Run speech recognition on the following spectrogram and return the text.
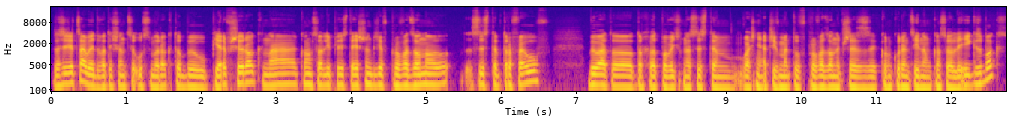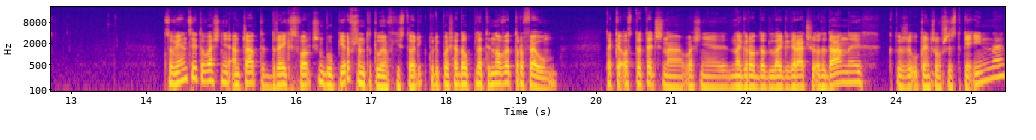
W zasadzie cały 2008 rok to był pierwszy rok na konsoli PlayStation, gdzie wprowadzono system trofeów. Była to trochę odpowiedź na system właśnie achievementów wprowadzony przez konkurencyjną konsolę Xbox. Co więcej, to właśnie Uncharted Drake's Fortune był pierwszym tytułem w historii, który posiadał platynowe trofeum. Taka ostateczna właśnie nagroda dla graczy oddanych, którzy ukończą wszystkie inne.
